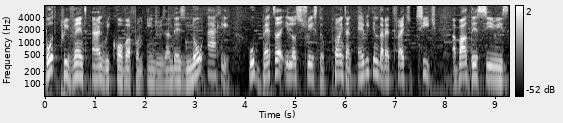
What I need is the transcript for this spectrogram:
both prevent and recover from injuries. And there's no athlete who better illustrates the point and everything that I try to teach about this series,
